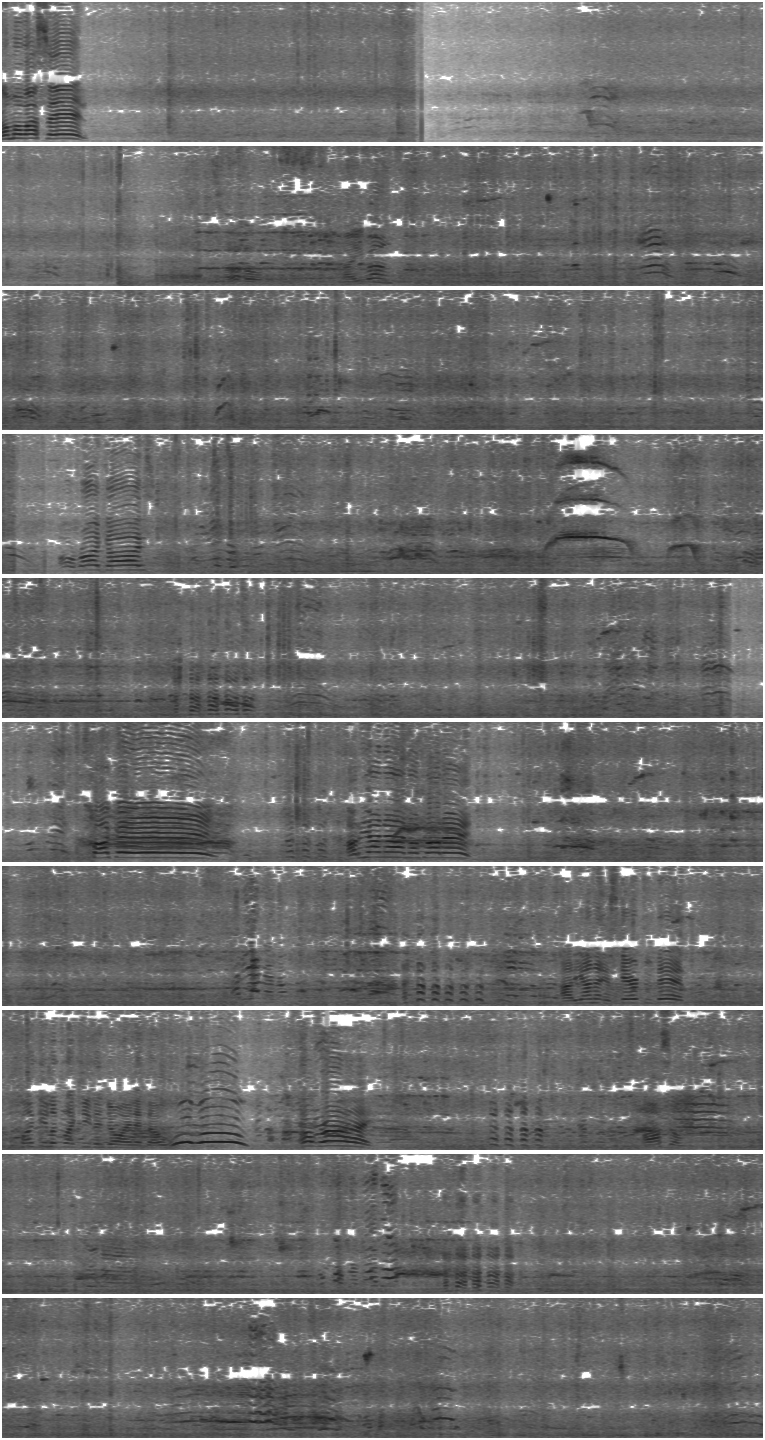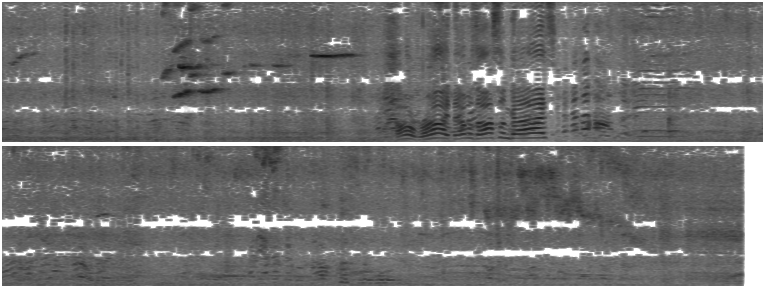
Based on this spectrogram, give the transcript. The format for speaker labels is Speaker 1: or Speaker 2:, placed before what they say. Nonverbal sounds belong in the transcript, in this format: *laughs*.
Speaker 1: ¿Cómo va a ser? Uh oh. Ahí van. Right, guys. *laughs* *laughs* Ariana, no llores. *laughs* Ariana is scared to death. Punky looks like she's enjoying it though. Woo woo! All right. *laughs* awesome. *laughs* All right, that was awesome, guys.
